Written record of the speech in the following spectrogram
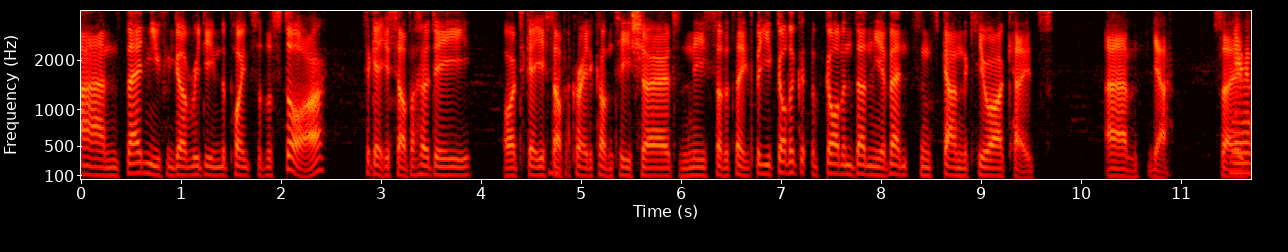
and then you can go and redeem the points at the store to get yourself a hoodie or to get yourself a CreatorCon t-shirt and these sort of things. But you've got to have gone and done the events and scanned the QR codes. Um, yeah. So Yeah.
